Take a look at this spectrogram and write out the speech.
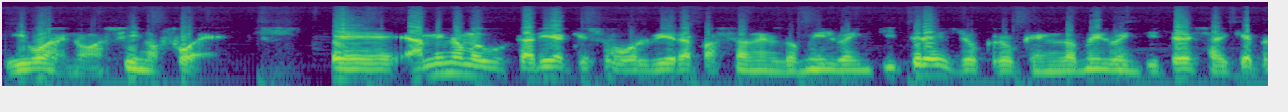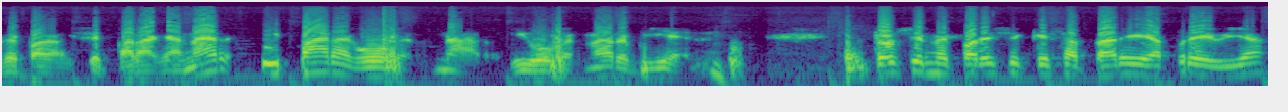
Y bueno, así no fue. Eh, a mí no me gustaría que eso volviera a pasar en el 2023. Yo creo que en el 2023 hay que prepararse para ganar y para gobernar, y gobernar bien. Entonces me parece que esa tarea previa,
